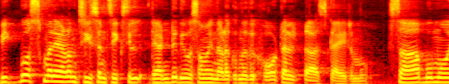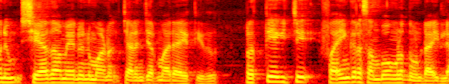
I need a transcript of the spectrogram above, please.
ബിഗ് ബോസ് മലയാളം സീസൺ സിക്സിൽ രണ്ട് ദിവസമായി നടക്കുന്നത് ഹോട്ടൽ ടാസ്ക് ആയിരുന്നു. സാബുമോനും ശ്വേതാമേനോനുമാണ് ചലഞ്ചർമാരായെത്തിയത് പ്രത്യേകിച്ച് ഭയങ്കര സംഭവങ്ങളൊന്നും ഉണ്ടായില്ല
